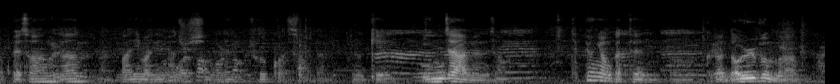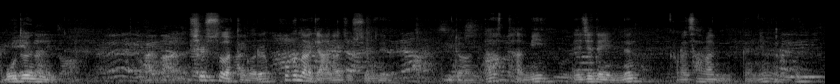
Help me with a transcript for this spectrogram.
옆에서 항상 많이 많이 봐주시면 좋을 것 같습니다. 이렇게 인자하면서 태평양 같은 어, 그런 넓은 마음, 모든 어, 실수 같은 거를 포근하게 안아줄 수 있는 이런 따뜻함이 내재되어 있는 그런 사람이니까요, 여러분.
